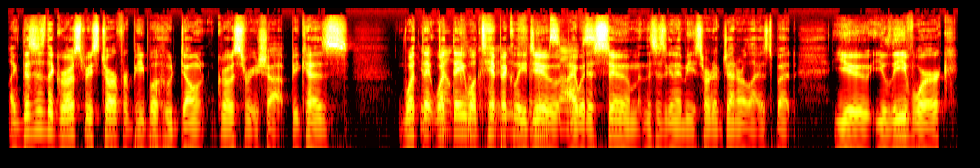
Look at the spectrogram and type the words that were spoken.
Like this is the grocery store for people who don't grocery shop because what they what they will typically for do, I would assume, and this is going to be sort of generalized, but you you leave work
